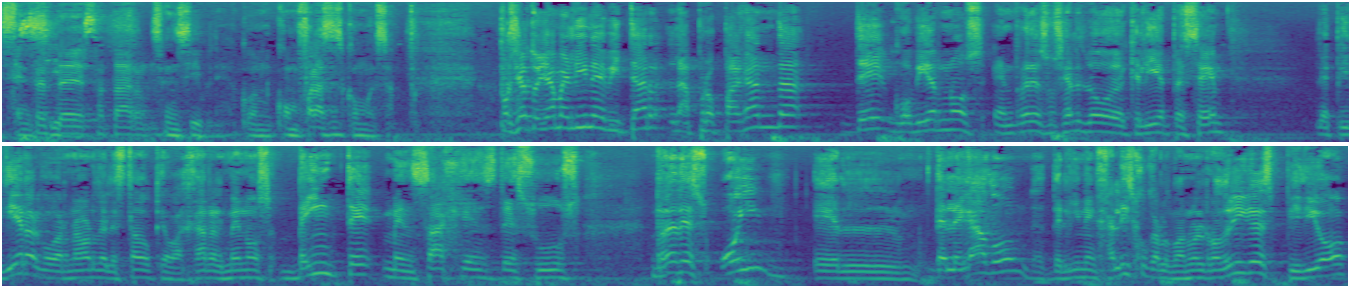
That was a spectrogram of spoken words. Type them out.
se te sensible. desataron. sensible, con, con frases como esa. Por cierto, llama el INE a evitar la propaganda de gobiernos en redes sociales luego de que el IEPC le pidiera al gobernador del estado que bajara al menos 20 mensajes de sus redes. Hoy el delegado de- del INE en Jalisco, Carlos Manuel Rodríguez, pidió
